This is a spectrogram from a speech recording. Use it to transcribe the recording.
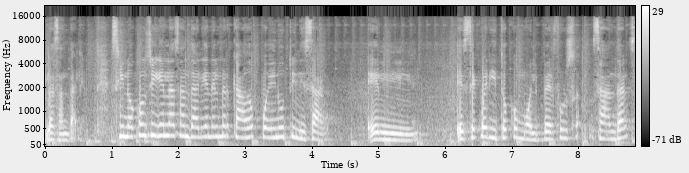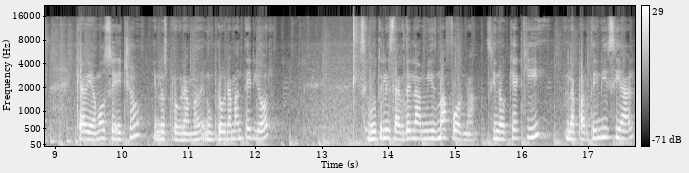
la sandalia. Si no consiguen la sandalia en el mercado, pueden utilizar el, este cuerito como el Barefoot Sandals que habíamos hecho en, los programas, en un programa anterior. Se puede utilizar de la misma forma, sino que aquí, la parte inicial,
